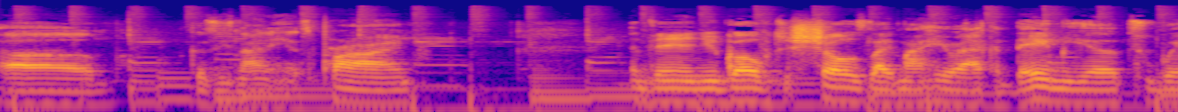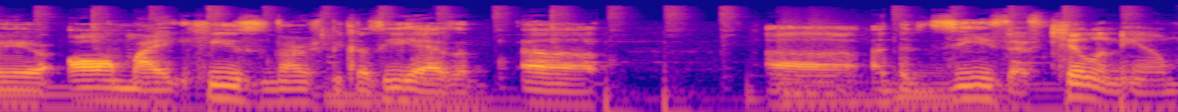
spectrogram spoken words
um, because he's not in his prime. And then you go to shows like My Hero Academia, to where All Might he's nerfed because he has a a disease that's killing him.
